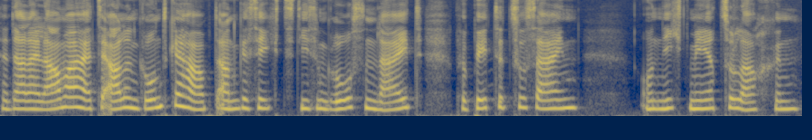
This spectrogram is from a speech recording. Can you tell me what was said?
Der Dalai Lama hätte allen Grund gehabt, angesichts diesem großen Leid verbittert zu sein und nicht mehr zu lachen.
